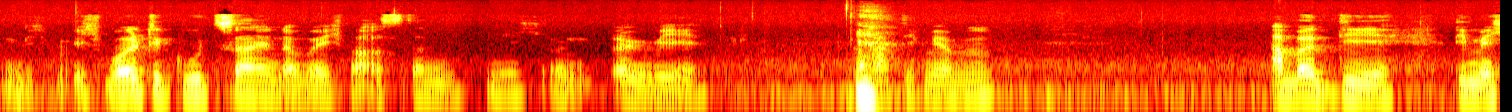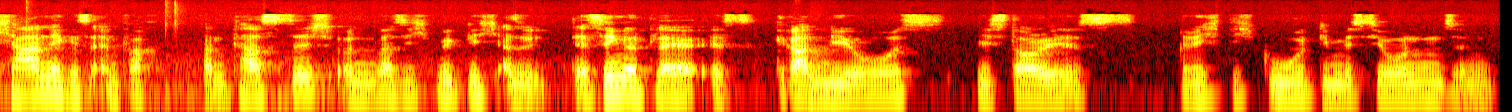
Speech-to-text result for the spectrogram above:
Und ich, ich wollte gut sein, aber ich war es dann nicht. Und irgendwie dachte ich mir, hm. Aber die, die Mechanik ist einfach fantastisch und was ich wirklich, also der Singleplayer ist grandios, die Story ist richtig gut, die Missionen sind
